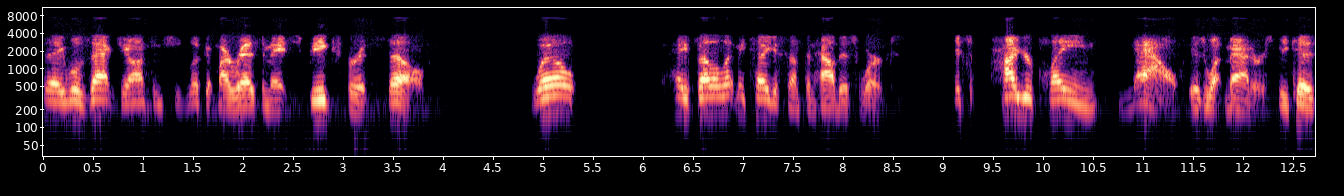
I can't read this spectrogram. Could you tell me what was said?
say, "Well, Zach Johnson should look at my resume. It speaks for itself." Well, hey, fella, let me tell you something. How this works? It's how you're playing now is what matters because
